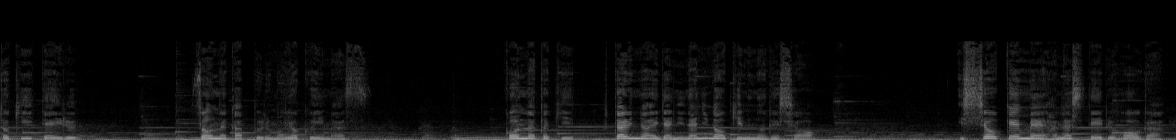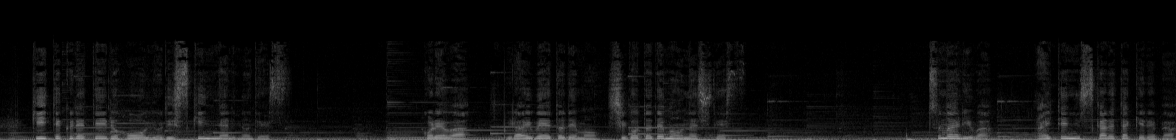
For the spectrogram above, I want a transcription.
と聞いている。そんなカップルもよくいます。こんな時二人の間に何が起きるのでしょう。一生懸命話している方が聞いてくれている方をより好きになるのです。これはプライベートでも仕事でも同じです。つまりは相手に好かれたければ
